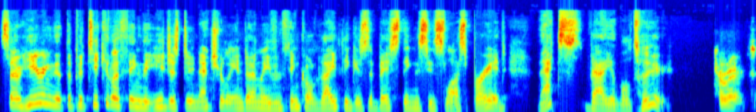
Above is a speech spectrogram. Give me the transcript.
so hearing that the particular thing that you just do naturally and don't even think of, they think is the best thing since sliced bread, that's valuable too. Correct.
